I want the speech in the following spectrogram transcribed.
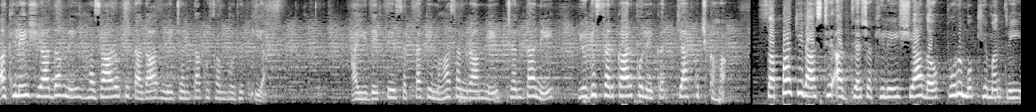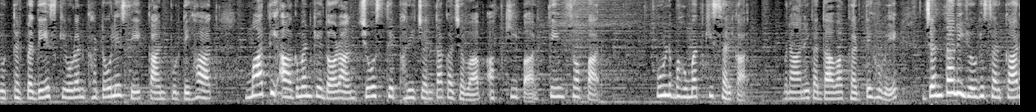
अखिलेश यादव ने हज़ारों की तादाद में जनता को संबोधित किया। आइए देखते हैं सत्ता के महासंग्राम में जनता ने योगी सरकार को लेकर क्या कुछ कहा। सपा के राष्ट्रीय अध्यक्ष अखिलेश यादव, पूर्व मुख्यमंत्री उत्तर प्रदेश के उड़न खटोले से कानपुर देहात, माती आगमन के दौरान जोश से भरी जनता का जवाब अब की बार 300 पार। पूर्ण बहुमत की सरकार बनाने का दावा करते हुए जनता ने योगी सरकार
